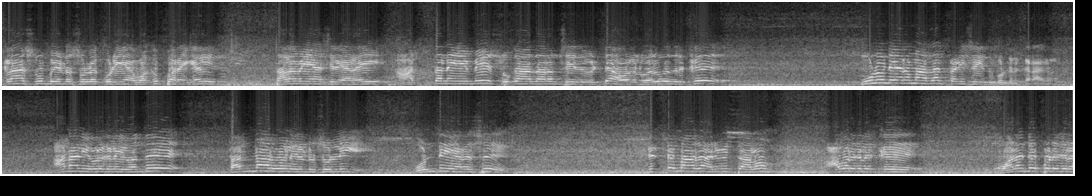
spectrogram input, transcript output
கிளாஸ் ரூம் என்று சொல்லக்கூடிய வகுப்பறைகள் தலைமை ஆசிரியரை அத்தனையுமே சுகாதாரம் செய்துவிட்டு அவர்கள் வருவதற்கு முழு நேரமாக தான் பணி செய்து கொண்டிருக்கிறார்கள். ஆனால் இவர்களை வந்து தன்னார்வல் என்று சொல்லி ஒன்றிய அரசு திட்டமாக அறிவித்தாலும் அவர்களுக்கு வழங்கப்படுகிற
